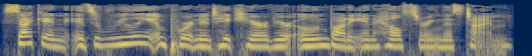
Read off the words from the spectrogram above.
Second, it's really important to take care of your own body and health during this time.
